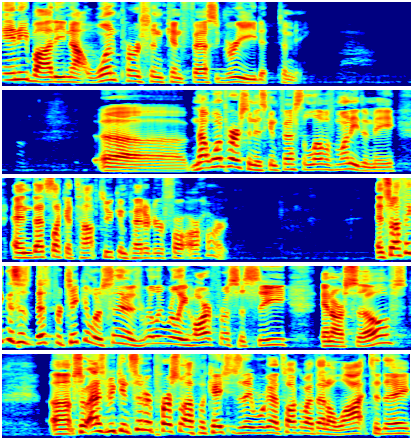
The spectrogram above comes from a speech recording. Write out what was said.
anybody, not one person, confess greed to me. Uh, not one person has confessed the love of money to me, and that's like a top two competitor for our heart. And so I think this is this particular sin is really, really hard for us to see in ourselves. Um, so as we consider personal applications today, we're going to talk about that a lot today.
